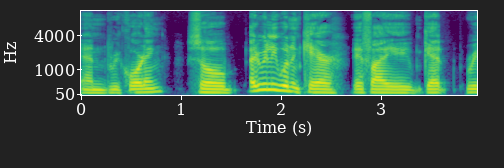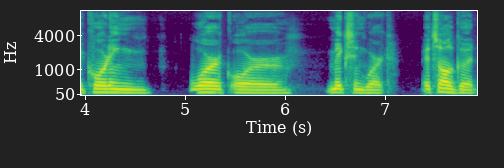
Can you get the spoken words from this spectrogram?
and recording. So I really wouldn't care if I get recording work or mixing work. It's all good.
